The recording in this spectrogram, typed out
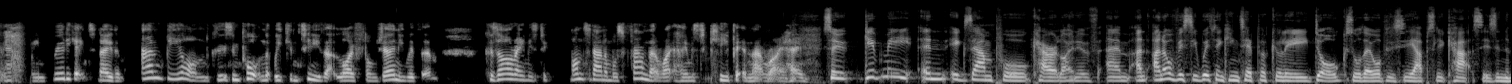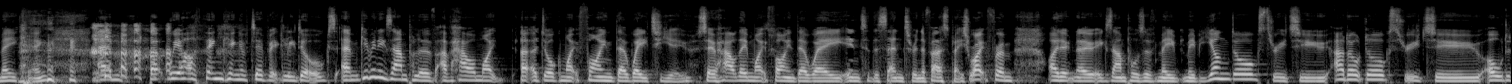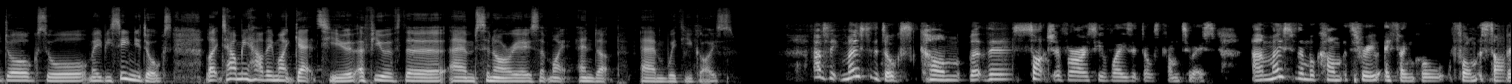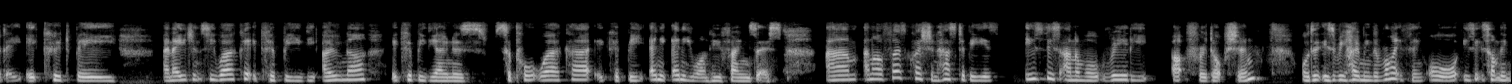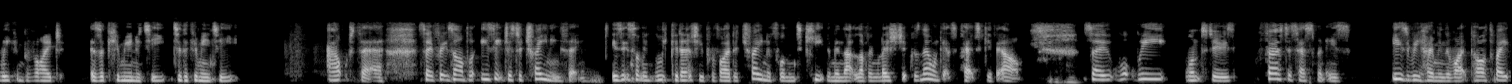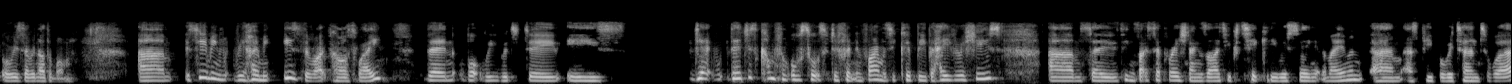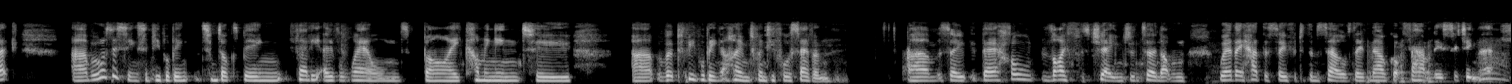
really getting to know them and beyond, because it's important that we continue that lifelong journey with them. Because our aim is to, once an animal's found that right home, is to keep it in that right home. So give me an example, Caroline, of, um, and, and obviously we're thinking typically dogs, although obviously absolute cats is in the making. um, but we are thinking of typically dogs. Um, give me an example of, of how might, a dog might find their way to you. So how they might find their way into the centre in the first place, right from, I don't know, examples of maybe, maybe young dogs dogs through to adult dogs through to older dogs or maybe senior dogs like tell me how they might get to you a few of the um, scenarios that might end up um, with you guys Absolutely. Most of the dogs come, but there's such a variety of ways that dogs come to us. Um, most of them will come through a phone call from somebody. It could be an agency worker, it could be the owner, it could be the owner's support worker, it could be any anyone who phones us. Um, and our first question has to be: is is this animal really up for adoption, or is rehoming the right thing, or is it something we can provide as a community to the community out there. So, for example, is it just a training thing? Is it something we could actually provide a trainer for them to keep them in that loving relationship? Because no one gets a pet to give it up. Mm-hmm. So, what we want to do is first assessment is is rehoming the right pathway or is there another one? Um, assuming rehoming is the right pathway, then what we would do is yeah, they just come from all sorts of different environments. It could be behaviour issues, um, so things like separation anxiety, particularly we're seeing at the moment um, as people return to work. Uh, we're also seeing some people being, some dogs being fairly overwhelmed by coming into, uh, but people being at home twenty four seven. Um, so their whole life has changed and turned up and where they had the sofa to themselves, they've now got families sitting there.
